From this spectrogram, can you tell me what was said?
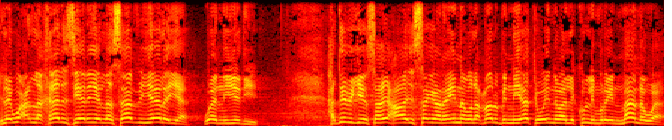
Ila waxa la khaalis yeelaya la saafi yeelaya waa niyadii. Xadiidkii saxiixa isagana innama alacmaalu binniyaati wa innamaa likulli mri'in maa nawaa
